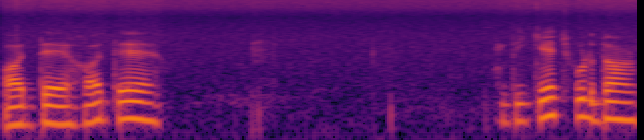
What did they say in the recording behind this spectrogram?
Hadi hadi. Hadi geç buradan.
